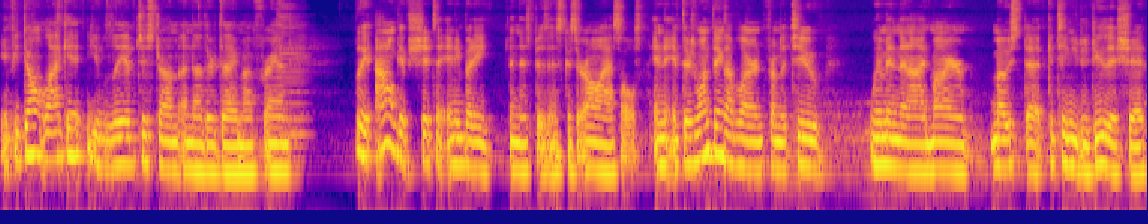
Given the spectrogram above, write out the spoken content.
If you don't like it, you live to strum another day, my friend. I don't give shit to anybody in this business because they're all assholes. And if there's one thing I've learned from the two women that I admire most that continue to do this shit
